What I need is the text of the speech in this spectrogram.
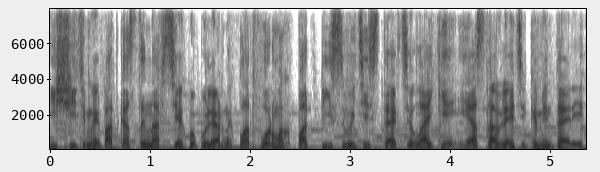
Ищите мои подкасты на всех популярных платформах, подписывайтесь, ставьте лайки и оставляйте комментарии.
